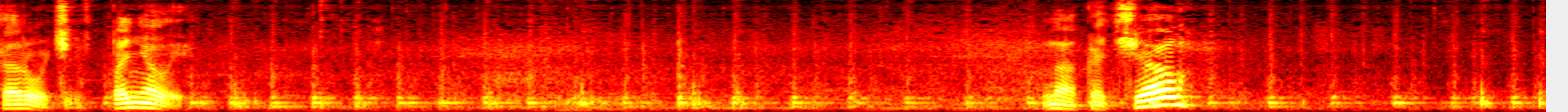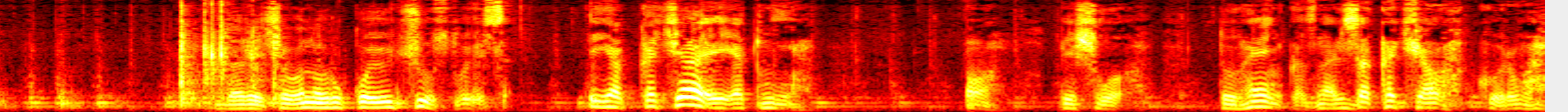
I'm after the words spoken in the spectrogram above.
Короче, поняли. Накачав. До речі, воно рукою чувствується. Як качає, як ні. О, пішло. Тугенько, знаєш, закачав, курва.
